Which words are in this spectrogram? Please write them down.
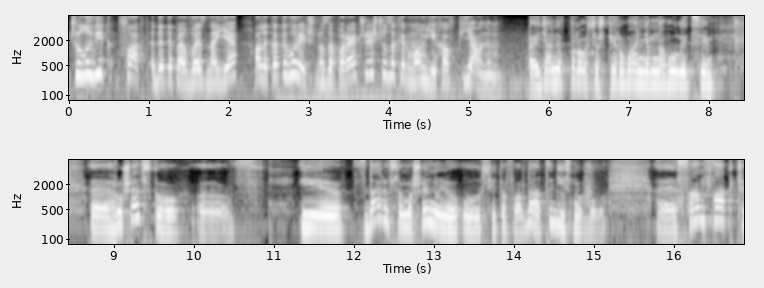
Чоловік факт ДТП визнає, але категорично заперечує, що за кермом їхав п'яним. Е, Я не впорався з керуванням на вулиці е, Грушевського е, і вдарився машиною у світофор. Да, це дійсно було. Сам факт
